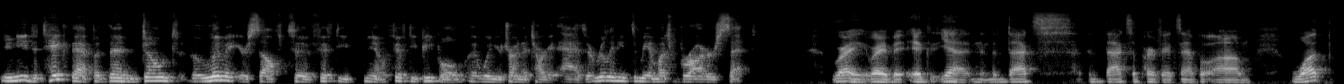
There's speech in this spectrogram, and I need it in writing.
you need to take that, but then don't limit yourself to 50, you know, 50 people when you're trying to target ads. It really needs to be a much broader set. Right, right, but it, yeah, that's that's a perfect example. Um, what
